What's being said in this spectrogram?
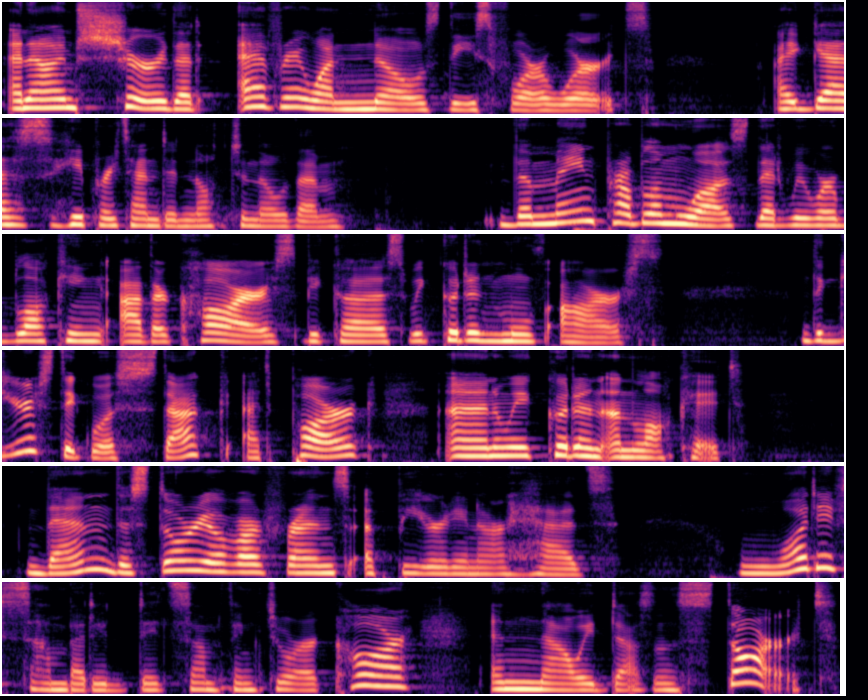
and I'm sure that everyone knows these four words. I guess he pretended not to know them. The main problem was that we were blocking other cars because we couldn't move ours. The gear stick was stuck at park and we couldn't unlock it. Then the story of our friends appeared in our heads. What if somebody did something to our car and now it doesn't start?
